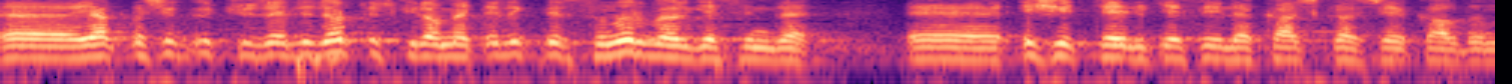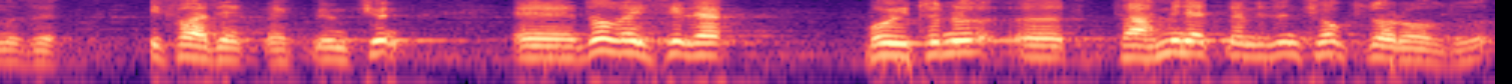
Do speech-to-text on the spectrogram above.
e, yaklaşık 350-400 kilometrelik bir sınır bölgesinde e, IŞİD tehlikesiyle karşı karşıya kaldığımızı ifade etmek mümkün. E, dolayısıyla boyutunu e, tahmin etmemizin çok zor olduğu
